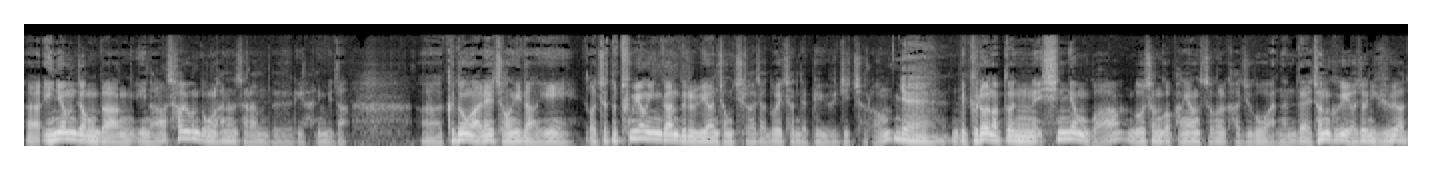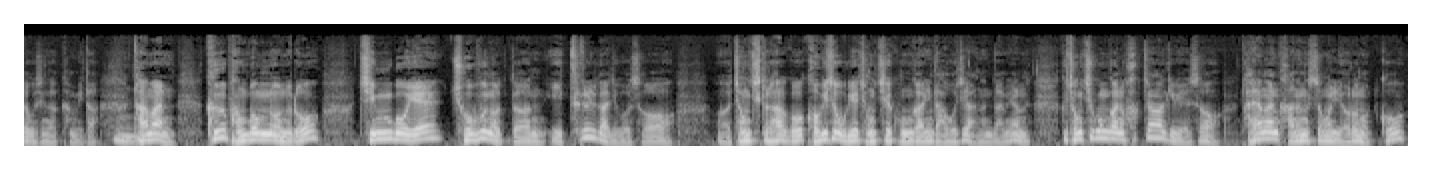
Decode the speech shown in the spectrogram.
아, 이념 정당이나 사회운동을 하는 사람들이 아닙니다. 아, 그동안의 정의당이 어쨌든 투명 인간들을 위한 정치를 하자 노회찬 대표 유지처럼. 예. 근데 그런 어떤 신념과 노선과 방향성을 가지고 왔는데 저는 그게 여전히 유효하다고 생각합니다. 음. 다만 그 방법론으로 진보의 좁은 어떤 이 틀을 가지고서 어, 정치를 하고 거기서 우리의 정치의 공간이 나오지 않는다면 그 정치 공간을 확장하기 위해서 다양한 가능성을 열어놓고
